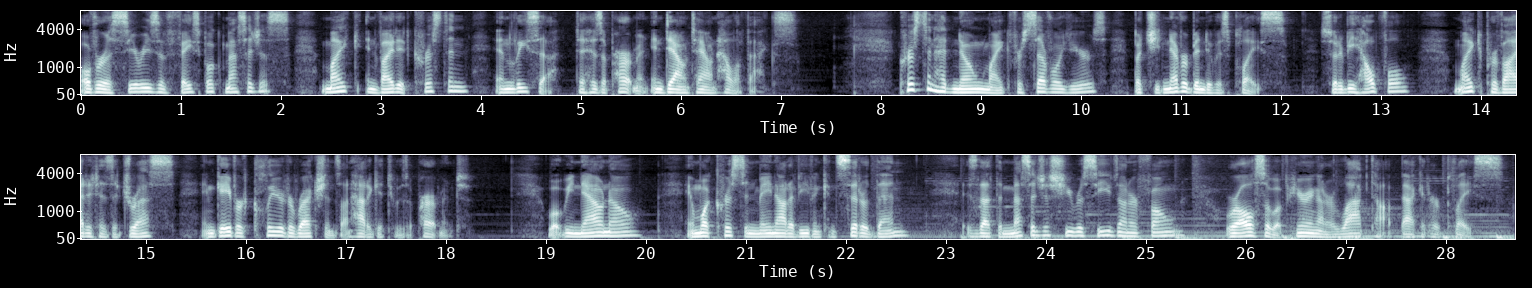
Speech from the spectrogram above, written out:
Over a series of Facebook messages, Mike invited Kristen and Lisa to his apartment in downtown Halifax. Kristen had known Mike for several years, but she'd never been to his place. So, to be helpful, Mike provided his address and gave her clear directions on how to get to his apartment. What we now know, and what Kristen may not have even considered then, is that the messages she received on her phone were also appearing on her laptop back at her place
